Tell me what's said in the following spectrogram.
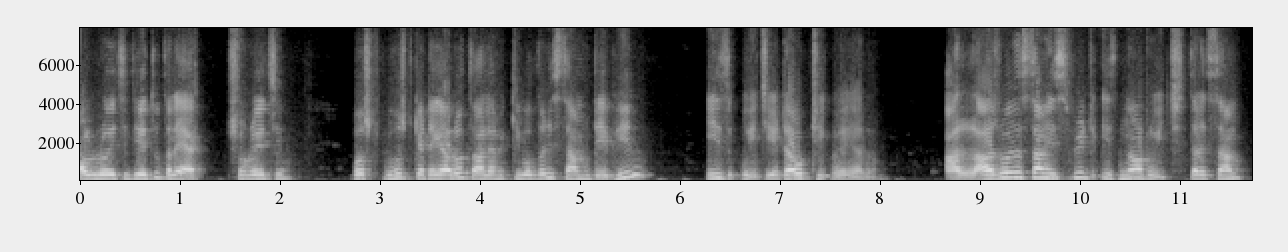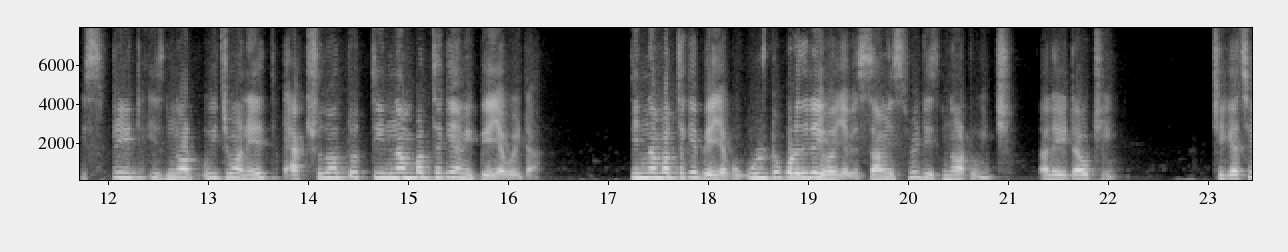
অল রয়েছে যেহেতু, তাহলে একশো রয়েছে। ঘোস্ট ঘোস্ট কেটে গেল, তাহলে আমি কি বলতে পারি? সাম ডেভিল ইজ উইচ এটাও ঠিক হয়ে গেল। আর লাস্ট রয়েছে some spirit is not witch তাহলে some spirit is not witch মানে এক শুধুমাত্র তিন নাম্বার থেকে আমি পেয়ে যাব এটা। তিন নাম্বার থেকে পেয়ে যাব, উল্টো করে দিলেই হয়ে যাবে some spirit is not witch তাহলে এটাও ঠিক। ঠিক আছে?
